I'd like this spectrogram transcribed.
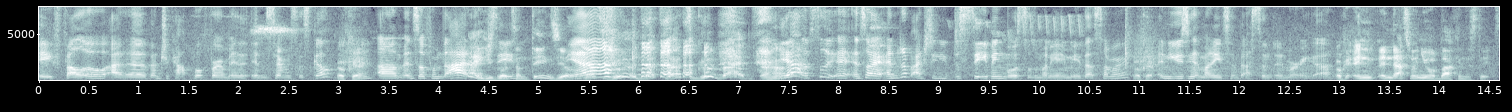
a fellow at a venture capital firm in, in San Francisco. Okay. Um, and so from that, I Hey, you got some things, yo. Yeah. That's good. That, that's good vibes. Uh-huh. Yeah, absolutely. And and so I ended up actually just saving most of the money I made that summer Okay. and using that money to invest in, in Moringa. Okay, and, and that's when you were back in the States?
